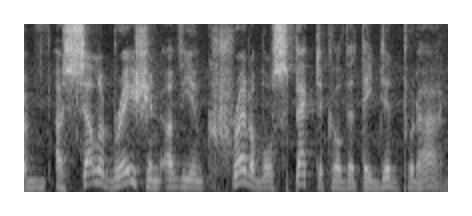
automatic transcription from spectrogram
a, a celebration of the incredible spectacle that they did put on.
